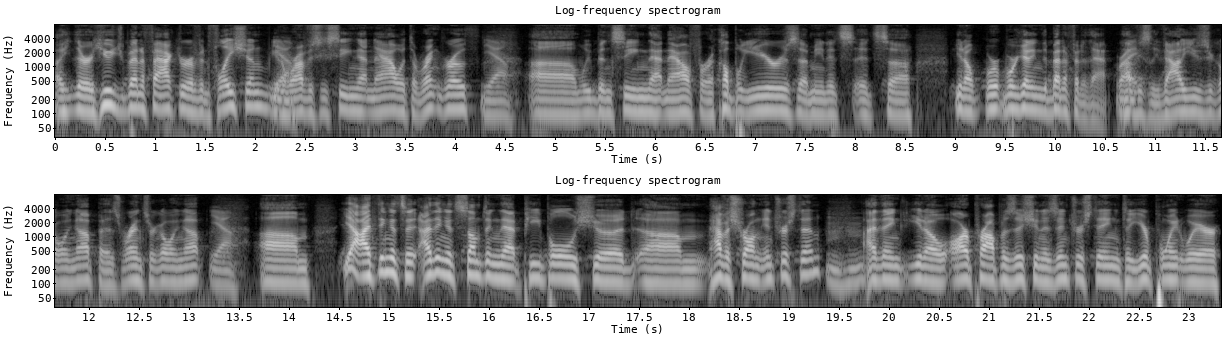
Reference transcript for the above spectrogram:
they're a huge benefactor of inflation. You Yeah. know, we're obviously seeing that now with the rent growth. Yeah. Uh, we've been seeing that now for a couple years. I mean, it's it's uh, you know we're we're getting the benefit of that. Right. Obviously, values are going up as rents are going up. Yeah. Um, yeah, I think it's a, I think it's something that people should um, have a strong interest in. Mm-hmm. I think you know our proposition is interesting to your point where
